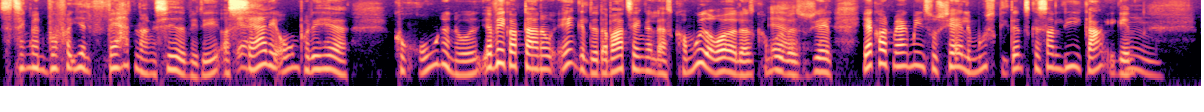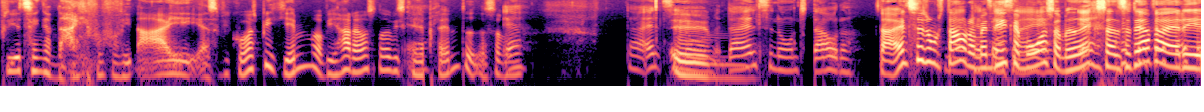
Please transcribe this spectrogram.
så tænker man, hvorfor i alverden arrangerede vi det? Og Ja. særligt oven på det her corona noget. Jeg ved godt, der er nogle enkelte, der bare tænker, lad os komme ud af røret, lad os komme ja. ud og Ja. være social. Jeg kan godt mærke, at min sociale muskel, den skal sådan lige i gang igen. Mm. Fordi jeg tænker, nej, hvorfor vi, nej, altså vi kunne også blive hjemme, og vi har da også noget, vi skal ja. have plantet og sådan Ja. noget. Der er altid, Øhm. nogle, der er altid nogle stauder. Der er altid nogle stavter, man tage lige kan more sig med, Ja. ikke? Så, så derfor er det,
